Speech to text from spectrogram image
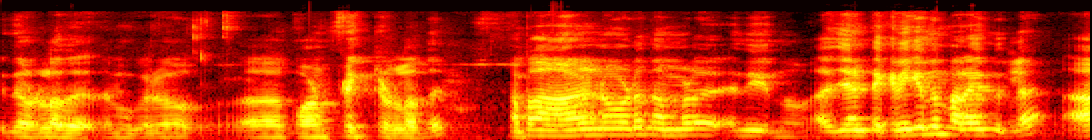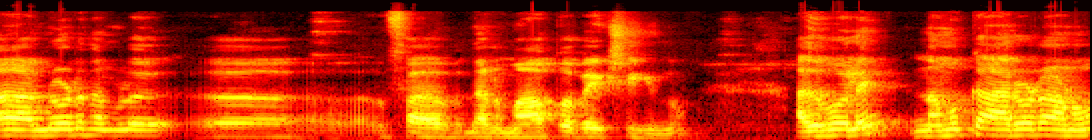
ഇതുള്ളത് നമുക്കൊരു കോൺഫ്ലിക്റ്റ് ഉള്ളത്. അപ്പൊ ആളിനോട് നമ്മൾ എന്ത് ചെയ്യുന്നു? അത് ഞാൻ ടെക്നിക്കൊന്നും പറയുന്നില്ല. ആ ആളിനോട് നമ്മൾ എന്താണ് മാപ്പ് അപേക്ഷിക്കുന്നു. അതുപോലെ നമുക്ക് ആരോടാണോ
